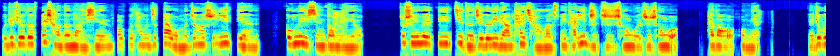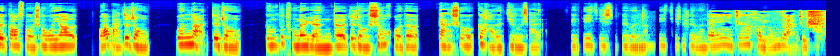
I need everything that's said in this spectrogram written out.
我就觉得非常的暖心，包括他们这带我们真的是一点功利心都没有，就是因为第一季的这个力量太强了，所以他一直支撑我，支撑我拍到后面，也就会告诉我说，我要我要把这种温暖，这种跟不同的人的这种生活的感受更好的记录下来。所以第一季是最温暖，嗯第一期是最温暖感。觉你真的好勇敢，就是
